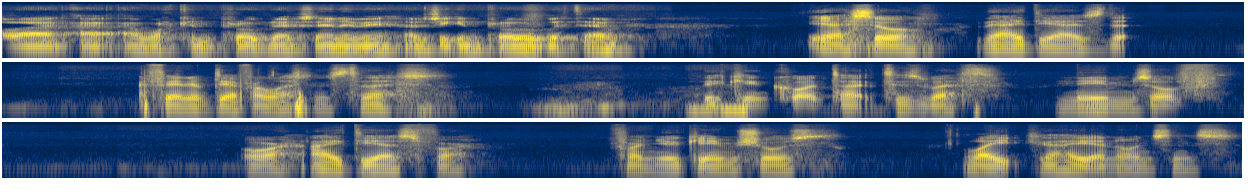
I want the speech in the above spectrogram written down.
a, a, work in progress anyway as you can probably tell Yeah, so the idea is that if anybody ever listens to this, they can contact us with names of or ideas for for new game shows like the height of nonsense,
